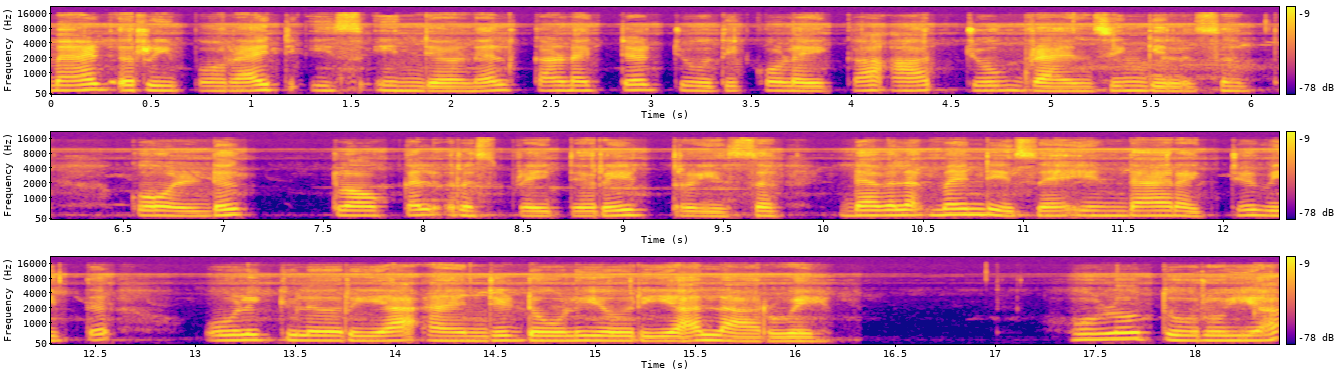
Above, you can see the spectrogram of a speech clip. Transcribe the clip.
Madreporite is internal. Connected to the cloaca are two branching gills called cloacal respiratory trees. Development is indirect with Auricularia and Doliolaria larvae. Holothuria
